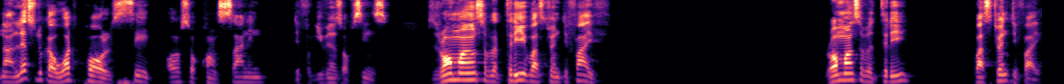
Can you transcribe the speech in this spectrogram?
Now let's look at what Paul said also concerning the forgiveness of sins. Romans chapter 3, verse 25. Romans chapter 3, verse 25.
